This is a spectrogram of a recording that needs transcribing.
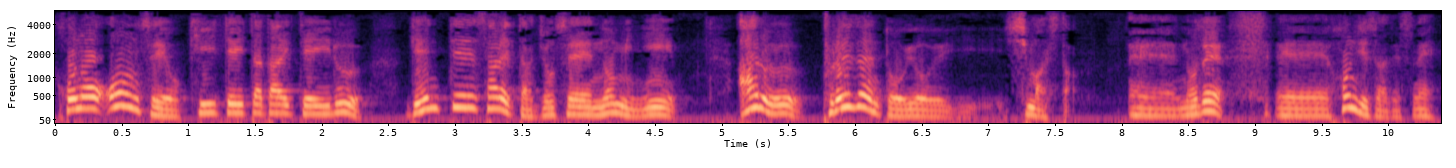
この音声を聞いていただいている限定された女性のみに、あるプレゼントを用意しました。えーので、えー本日はですね、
